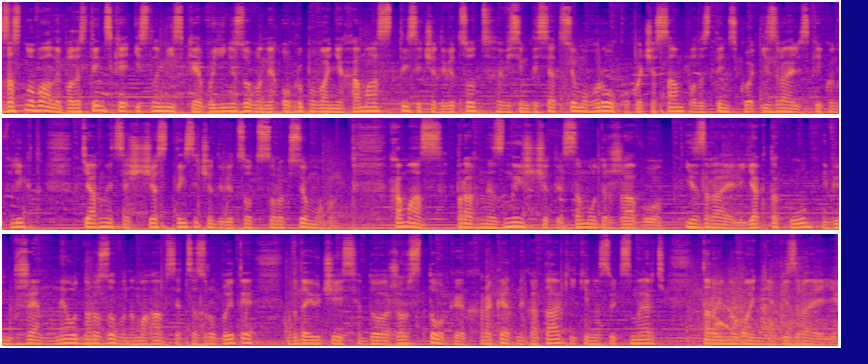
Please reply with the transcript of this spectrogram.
Заснували палестинське ісламістське воєнізоване угрупування Хамас 1987 року, хоча сам палестинсько-ізраїльський конфлікт тягнеться ще з 1947-го. Хамас прагне знищити саму державу Ізраїль як таку. Він вже неодноразово намагався це зробити, вдаючись до жорстоких ракетних атак, які несуть смерть та руйнування в Ізраїлі.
